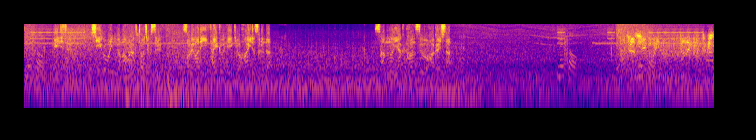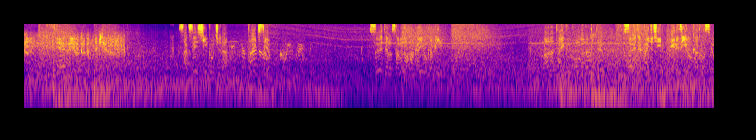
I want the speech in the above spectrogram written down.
Missile. 明日シーゴブリンが間もなく到着する。それまでに対空兵器を排除するんだ。サムの約半数を破壊した.こちらシーゴブリンただいま到着した。LP は確保できてるか？作戦進行中だ。待機せよ。全てのサムの破壊を確認。まだ対空砲が残ってる。全て排除し LG を確保せよ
